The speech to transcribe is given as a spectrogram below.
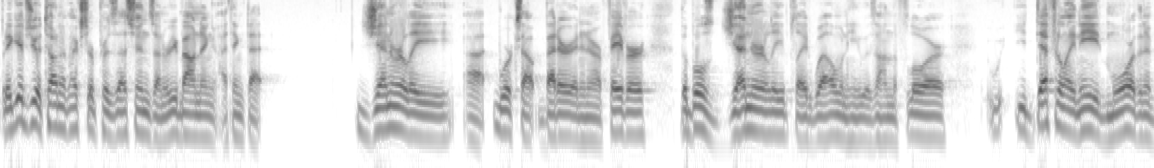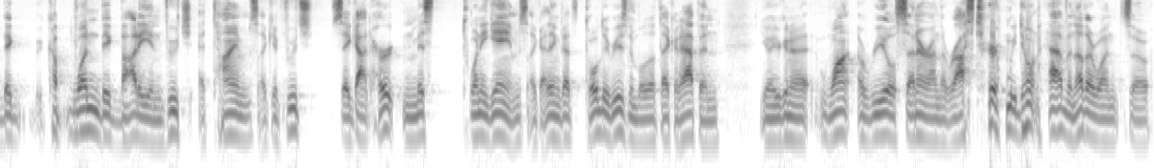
but he gives you a ton of extra possessions on rebounding. I think that generally uh, works out better and in our favor. The Bulls generally played well when he was on the floor. You definitely need more than a big one big body in Vooch at times. Like if Vooch say got hurt and missed 20 games, like I think that's totally reasonable that that could happen. You know, you're gonna want a real center on the roster. we don't have another one, so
